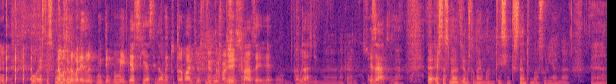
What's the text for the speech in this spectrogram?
Bom, esta semana... Não, mas trabalhei durante muito tempo numa IPSS e realmente o trabalho que, que faz é, é fantástico. Na, na Caritas. Exato. É. Esta semana tivemos também uma notícia interessante, uma açoriana Uh,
